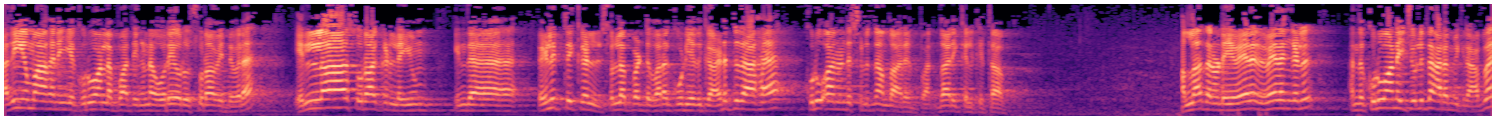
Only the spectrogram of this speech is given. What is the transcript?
அதிகமாக நீங்க குருவான்ல பாத்தீங்கன்னா ஒரே ஒரு சூறாவை தவிர எல்லா சூறாக்கள்லையும் இந்த எழுத்துக்கள் சொல்லப்பட்டு வரக்கூடியதுக்கு அடுத்ததாக குருவான் என்று சொல்லி தான் ஆரம்பிப்பான் தாரிக்கல் கிதாப். அல்லாஹ் தன்னுடைய வேத வேதங்கள் அந்த குருவானை சொல்லி தான் ஆரம்பிக்கிறான். அப்ப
